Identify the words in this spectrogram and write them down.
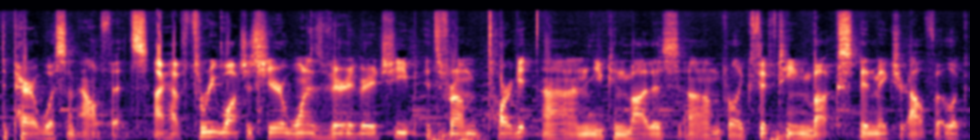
to pair with some outfits. I have three watches here. One is very, very cheap. It's from Target, and you can buy this um, for like 15 bucks. It makes your outfit look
